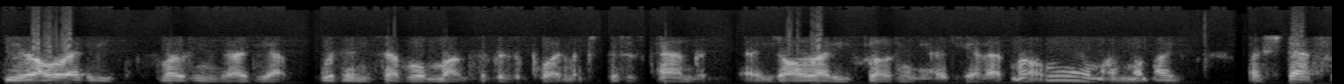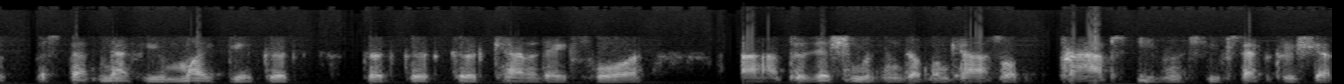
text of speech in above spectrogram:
he's already floating the idea within several months of his appointment. This is Camden. Uh, he's already floating the idea that well, my, my, my step the step nephew might be a good good good good candidate for uh, a position within Dublin Castle, perhaps even chief secretaryship.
